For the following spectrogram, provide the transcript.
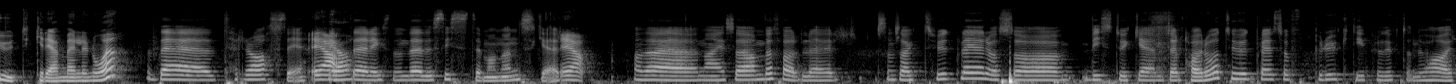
hudkrem eller noe. Det er trasig. Ja. Det, er liksom, det er det siste man ønsker. ja. Og det, nei, så jeg anbefaler som sagt hudpleier, og så hvis du ikke eventuelt har råd til hudpleier, så bruk de produktene du har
